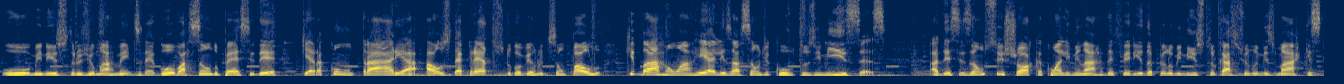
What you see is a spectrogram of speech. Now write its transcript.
o ministro Gilmar Mendes negou a ação do PSD, que era contrária aos decretos do governo de São Paulo que barram a realização de cultos e missas. A decisão se choca com a liminar deferida pelo ministro Cássio Nunes Marques,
